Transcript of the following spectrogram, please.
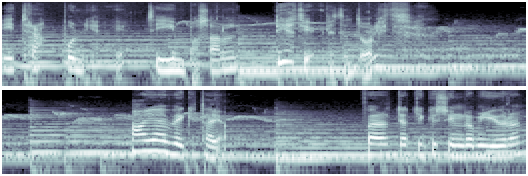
Det är trappor ner till gympasalen. Det tycker jag är lite dåligt. Ja, jag är vegetarian. För att jag tycker synd om djuren.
